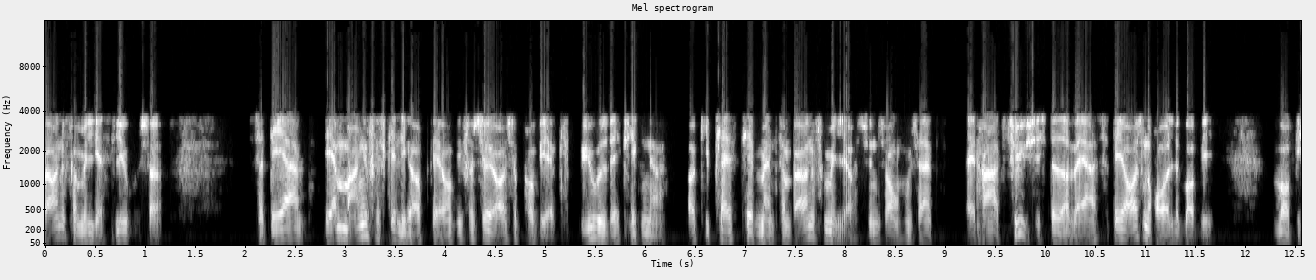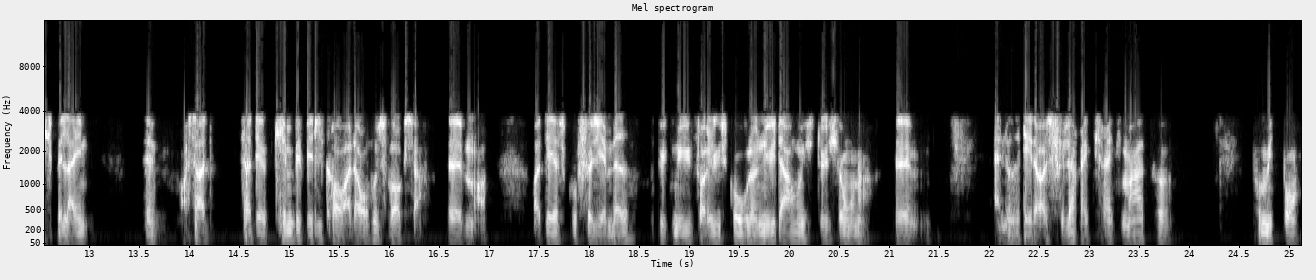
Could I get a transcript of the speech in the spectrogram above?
børnefamiliers liv. Så, så det er, det er mange forskellige opgaver. Vi forsøger også at påvirke byudviklingen og give plads til, at man som børnefamilie også synes, Aarhus er et rart fysisk sted at være. Så det er også en rolle, hvor vi, hvor vi spiller ind. Øhm, og så er, det, så er det jo et kæmpe vilkår, at Aarhus vokser. Øhm, og, og det at skulle følge med, bygge nye folkeskoler, nye daginstitutioner, øhm, er noget af det, der også fylder rigtig, rigtig meget på, på mit bord.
